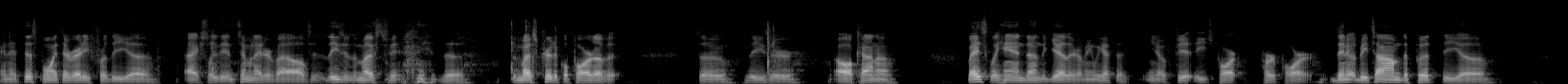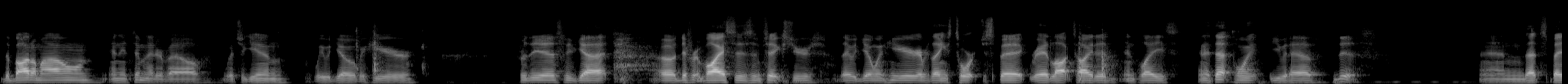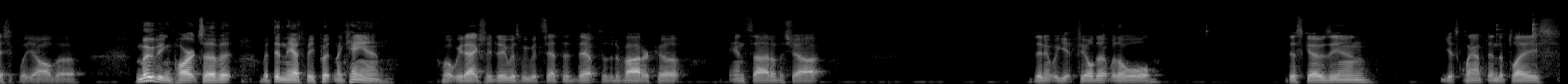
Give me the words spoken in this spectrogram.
And at this point, they're ready for the uh, actually the intimidator valve. These are the most the the most critical part of it. So these are all kind of basically hand done together. I mean, we have to, you know, fit each part per part. Then it would be time to put the uh, the bottom eye on and the intimidator valve, which again we would go over here. For this, we've got uh, different vices and fixtures. They would go in here. Everything's torqued to spec, red Loctited in place. And at that point, you would have this. And that's basically all the moving parts of it. But then they have to be put in the can. What we'd actually do is we would set the depth of the divider cup inside of the shock. Then it would get filled up with oil. This goes in, gets clamped into place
